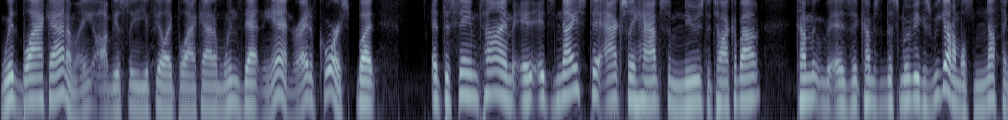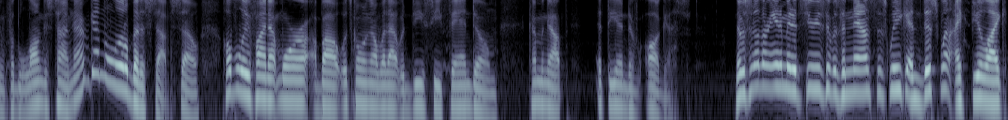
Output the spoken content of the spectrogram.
with Black Adam. I mean, obviously, you feel like Black Adam wins that in the end, right? Of course, but at the same time, it, it's nice to actually have some news to talk about coming as it comes to this movie because we got almost nothing for the longest time. Now I've gotten a little bit of stuff, so hopefully we find out more about what's going on with that with DC Fandom coming up at the end of August. There was another animated series that was announced this week, and this one I feel like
